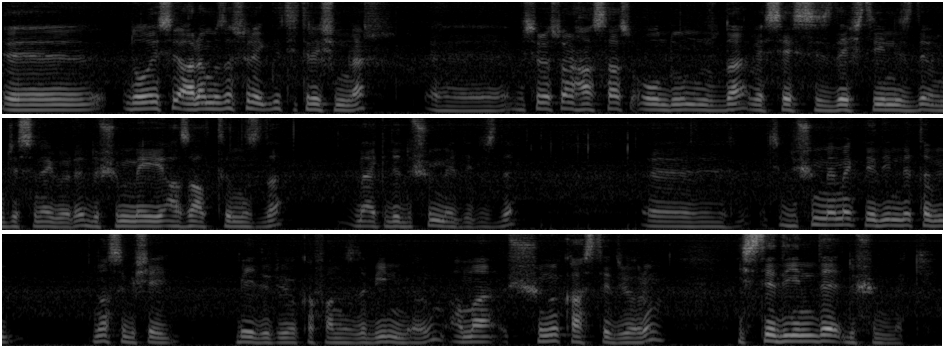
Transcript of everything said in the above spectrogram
E, dolayısıyla aramızda sürekli titreşimler. E, bir süre sonra hassas olduğunuzda ve sessizleştiğinizde öncesine göre düşünmeyi azalttığınızda belki de düşünmediğinizde e, düşünmemek dediğimde tabi nasıl bir şey beliriyor kafanızda bilmiyorum ama şunu kastediyorum istediğinde düşünmek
